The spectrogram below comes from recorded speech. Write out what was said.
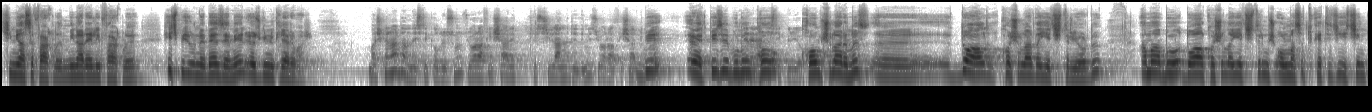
kimyası farklı, minerali farklı, hiçbir ürüne benzemeyen özgünlükleri var. Başka nereden destek alıyorsunuz? Coğrafi işaret tescillendi dediniz. Coğrafi işaret Bir, evet bizi bunun ko- komşularımız e, doğal koşullarda yetiştiriyordu. Ama bu doğal koşulla yetiştirmiş olması tüketici için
